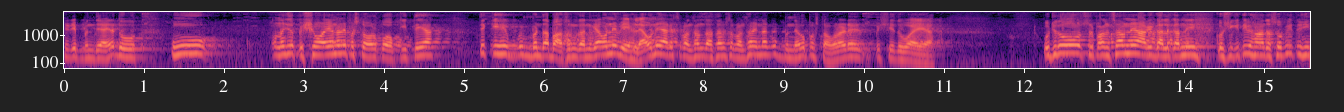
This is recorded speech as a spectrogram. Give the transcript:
ਜਿਹੜੇ ਬੰਦੇ ਆਏ ਨਾ ਦੋ। ਉਹ, ਉਹਨਾਂ ਜਦੋਂ ਪਿੱਛੋਂ ਆਏ, ਉਹਨਾਂ ਨੇ ਪਿਸਤੌਲ ਕੌਕ ਕੀਤੇ ਆ, ਤੇ ਕਿਸੇ ਬੰਦਾ ਬਾਥਰੂਮ ਕਰਨ ਗਿਆ, ਉਹਨੇ ਵੇਖ ਲਿਆ, ਉਹਨੇ ਆ ਕੇ ਸਰਪੰਚ ਸਾਹਿਬ ਨੂੰ ਦੱਸਤਾ ਵੀ ਸਰਪੰਚ ਸਾਹਿਬ, ਇਹਨਾਂ ਕੋਲ ਬੰਦੇ ਕੋਲ ਪਿਸਤੌਲ ਆ, ਜਿਹੜੇ ਪਿੱਛੇ ਦੋ ਆਏ ਆ। ਉਹ ਜਦੋਂ ਸਰਪੰਚ ਸਾਹਿਬ ਨੇ ਆ ਕੇ ਗੱਲ ਕਰਨ ਦੀ ਕੋਸ਼ਿਸ਼ ਕੀਤੀ ਵੀ ਹਾਂ ਦੱਸੋ ਵੀ ਤੁਸੀਂ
